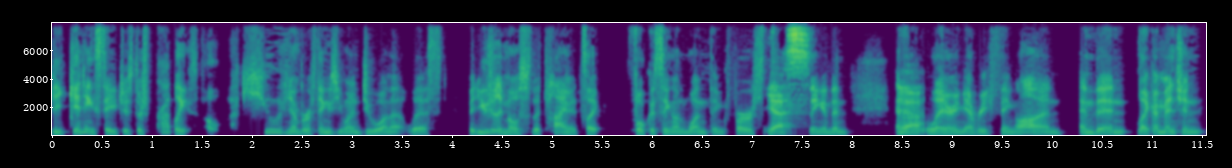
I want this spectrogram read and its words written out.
beginning stages there's probably a, a huge number of things you want to do on that list. But usually most of the time it's like focusing on one thing first yes. thing and then and yeah. then layering everything on. And then like i mentioned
